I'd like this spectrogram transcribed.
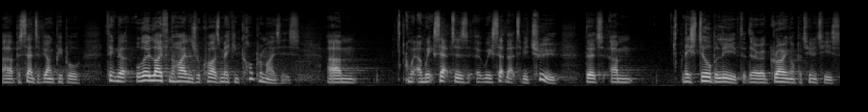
uh, percent of young people think that although life in the Highlands requires making compromises, um, and, we, and we, accept as, we accept that to be true, that um, they still believe that there are growing opportunities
